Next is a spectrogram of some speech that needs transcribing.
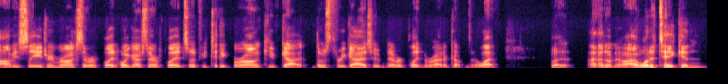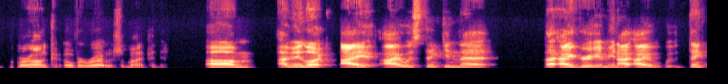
obviously Adrian Meronk's never played. Højgaard's never played. So if you take Meronk, you've got those three guys who've never played in the Ryder Cup in their life. But I don't know. I would have taken Meronk over Rose, in my opinion. Um, I mean, look, I I was thinking that I, I agree. I mean, I I think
